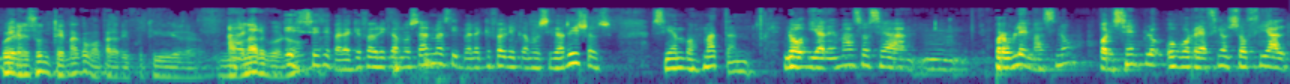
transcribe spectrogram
bueno, es un tema como para discutir más Ah, largo, ¿no? sí, sí, ¿para qué fabricamos armas y para qué fabricamos cigarrillos? Si ambos matan. No, y además, o sea, mm, problemas, ¿no? Por ejemplo, hubo reacción social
